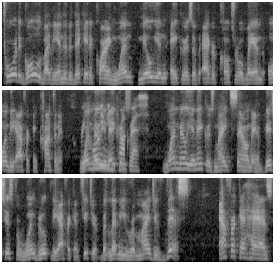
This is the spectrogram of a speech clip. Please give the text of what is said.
toward a goal by the end of the decade, acquiring 1 million acres of agricultural land on the African continent. Recording 1 million acres. Progress. One million acres might sound ambitious for one group, the African future, but let me remind you this Africa has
